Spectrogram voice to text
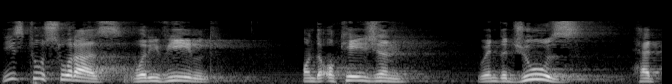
These two surahs were revealed on the occasion when the Jews had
